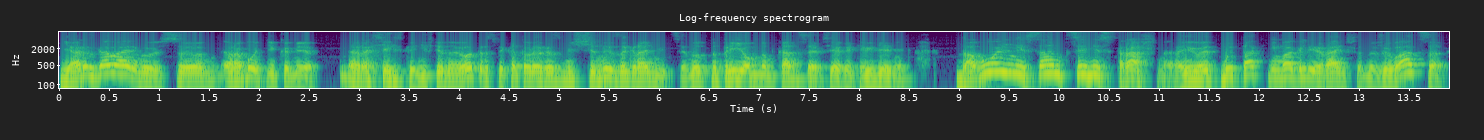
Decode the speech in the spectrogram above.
Я разговариваю с э, работниками российской нефтяной отрасли, которые размещены за границей, ну, вот на приемном конце всех этих денег, довольны санкциями страшно. Они говорят, мы так не могли раньше наживаться,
